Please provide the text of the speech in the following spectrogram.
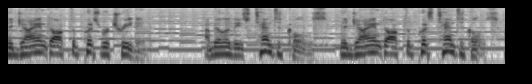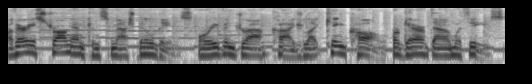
the giant octopus retreated. Abilities Tentacles The giant octopus tentacles are very strong and can smash buildings or even drop kaiju like King Kong or Gaira down with ease.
